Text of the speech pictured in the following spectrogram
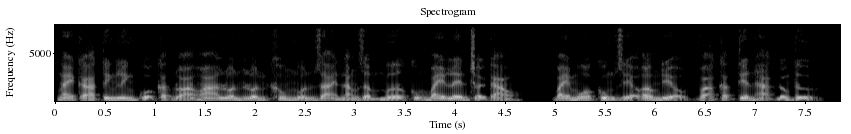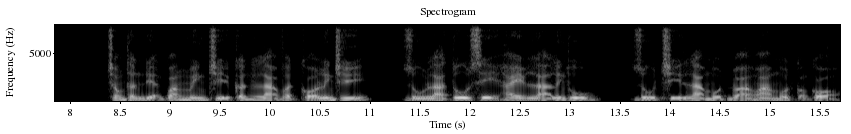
Ngay cả tinh linh của các đoá hoa luôn luôn không muốn dại nắng dầm mưa cũng bay lên trời cao, bay múa cùng rượu âm điệu và các tiên hạc đồng tử. Trong thần điện quang minh chỉ cần là vật có linh trí dù là tu sĩ hay là linh thú, dù chỉ là một đoá hoa một cọng cỏ,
